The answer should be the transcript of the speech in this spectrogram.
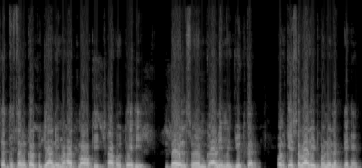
सिद्ध संकल्प ज्ञानी महात्माओं की इच्छा होते ही बैल स्वयं गाड़ी में जुट कर उनकी सवारी ढोने लगते हैं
